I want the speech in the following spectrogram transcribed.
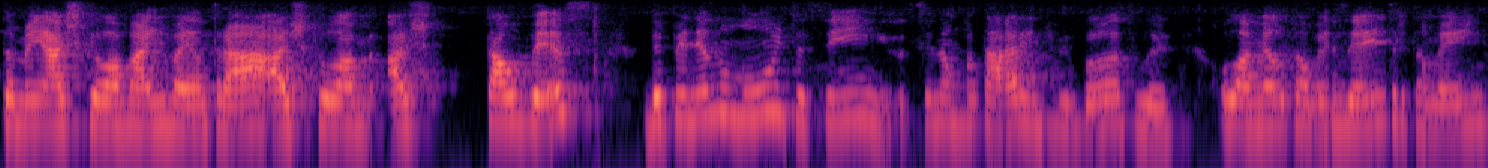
também acho que o Lavine vai entrar, acho que o acho talvez dependendo muito, assim, se não botarem Jimmy Butler, o Lamelo talvez entre também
